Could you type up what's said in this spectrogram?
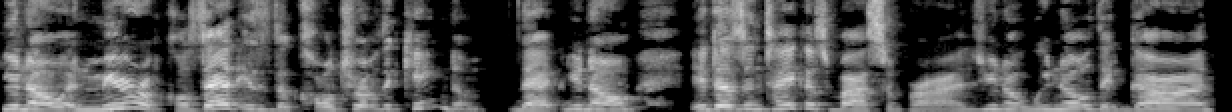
you know, and miracles. That is the culture of the kingdom. That, you know, mm-hmm. it doesn't take us by surprise. You know, we know that God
